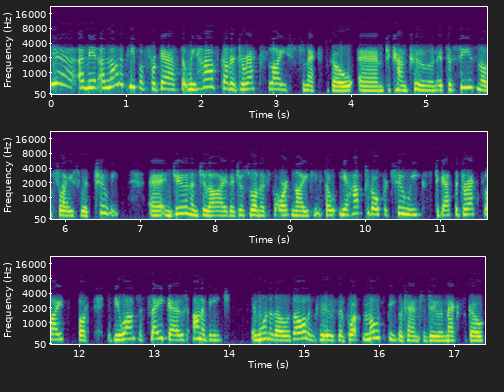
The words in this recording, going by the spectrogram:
Yeah, I mean, a lot of people forget that we have got a direct flight to Mexico, um, to Cancun. It's a seasonal flight with TUI. Uh, in June and July, they just run it fortnightly. So you have to go for two weeks to get the direct flights. But if you want to flake out on a beach, in one of those all-inclusive, what most people tend to do in Mexico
